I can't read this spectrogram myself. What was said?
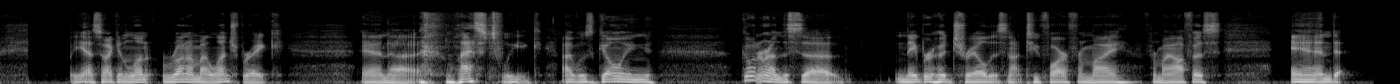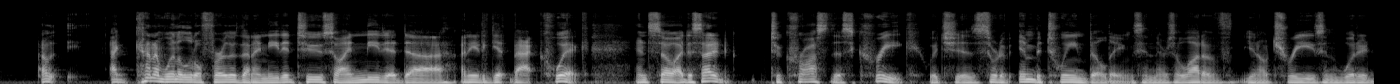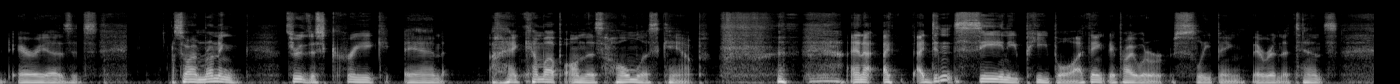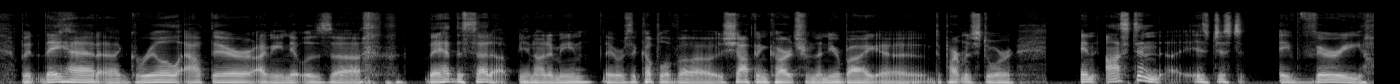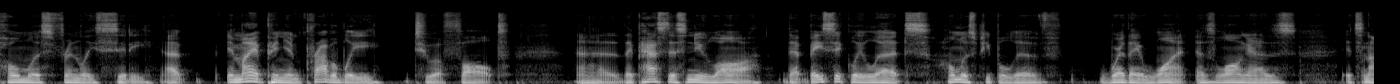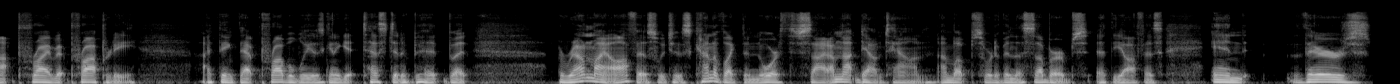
But yeah, so I can run on my lunch break. And uh, last week I was going going around this uh, neighborhood trail that's not too far from my from my office, and I, I kind of went a little further than I needed to, so I needed uh, I needed to get back quick, and so I decided to cross this creek, which is sort of in between buildings, and there's a lot of you know trees and wooded areas. It's so I'm running through this creek, and I come up on this homeless camp. and I, I, I, didn't see any people. I think they probably were sleeping. They were in the tents but they had a grill out there. I mean, it was uh, they had the setup. You know what I mean? There was a couple of uh, shopping carts from the nearby uh, department store, And Austin is just a very homeless friendly city. Uh, in my opinion, probably to a fault. Uh, they passed this new law that basically lets homeless people live where they want as long as it's not private property. I think that probably is going to get tested a bit, but around my office, which is kind of like the north side, I'm not downtown. I'm up sort of in the suburbs at the office. And there's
